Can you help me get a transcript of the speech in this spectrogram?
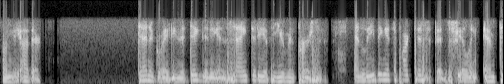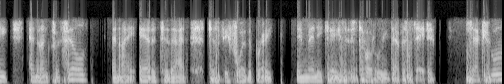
from the other. Denigrating the dignity and sanctity of the human person and leaving its participants feeling empty and unfulfilled. And I added to that just before the break in many cases totally devastated. Sexual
